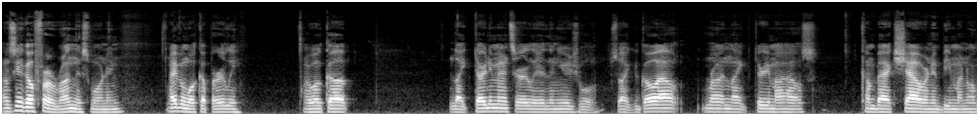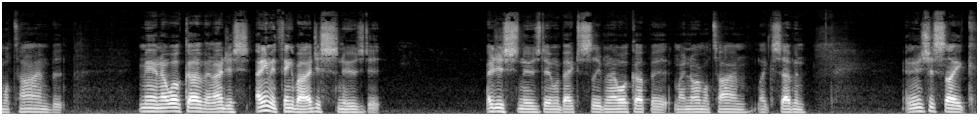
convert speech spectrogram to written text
I was gonna go for a run this morning. I even woke up early. I woke up like 30 minutes earlier than usual, so I could go out, run like three miles, come back, shower, and it'd be my normal time. But man, I woke up and I just I didn't even think about it. I just snoozed it. I just snoozed and went back to sleep, and I woke up at my normal time, like seven. And it's just like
